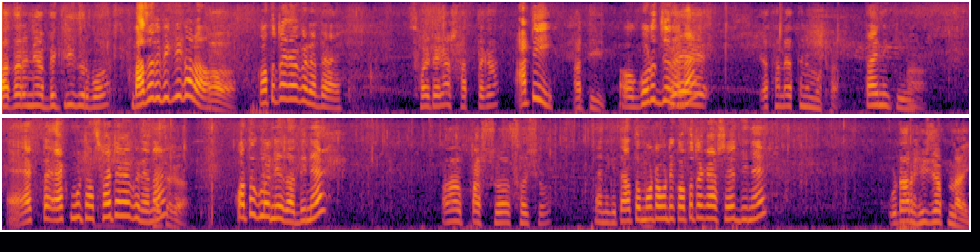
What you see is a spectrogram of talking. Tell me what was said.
বাজারে নিয়ে বিক্রি করব। বাজারে বিক্রি করো? হ্যাঁ। কত টাকা করে দেয়? ছয় টাকা সাত টাকা। আটি? আটি। ও গরুর জন্য না? এখানে এখানে মুঠা। তাই নাকি? হ্যাঁ। একটা এক মুঠা ছয় টাকা করে না? টাকা। কতগুলো নিয়ে যা দিনে? পাঁচশো ছয়শো। তাই নাকি? তা তো মোটামুটি কত টাকা আসে দিনে? ওটার হিসাব নাই।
